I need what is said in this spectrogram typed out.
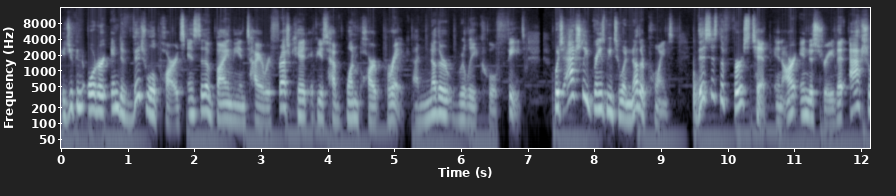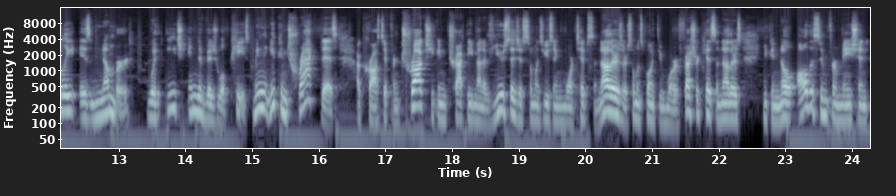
is you can order individual parts instead of buying the entire refresh kit if you just have one part break. Another really cool feat. Which actually brings me to another point. This is the first tip in our industry that actually is numbered with each individual piece, meaning you can track this across different trucks. You can track the amount of usage if someone's using more tips than others or someone's going through more refresher kits than others. You can know all this information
